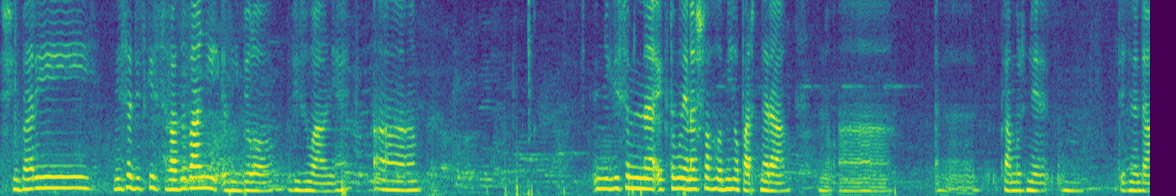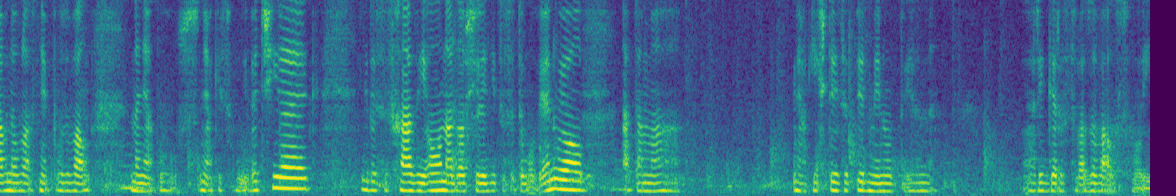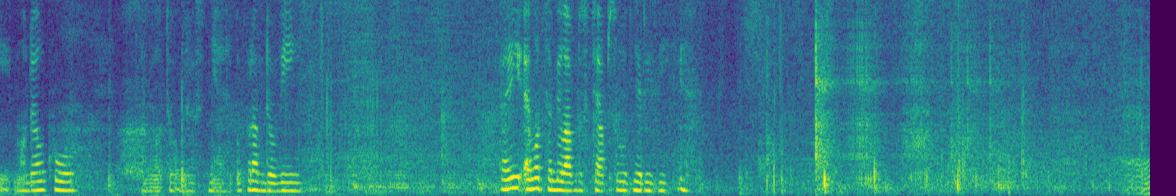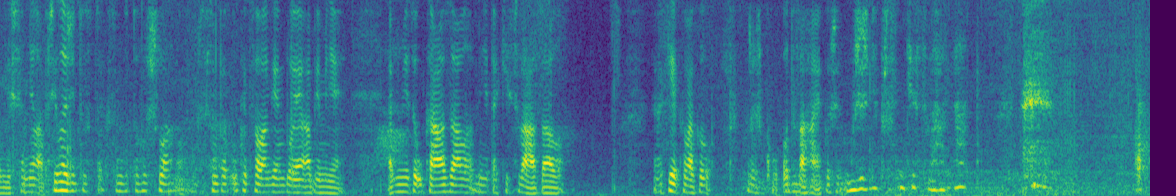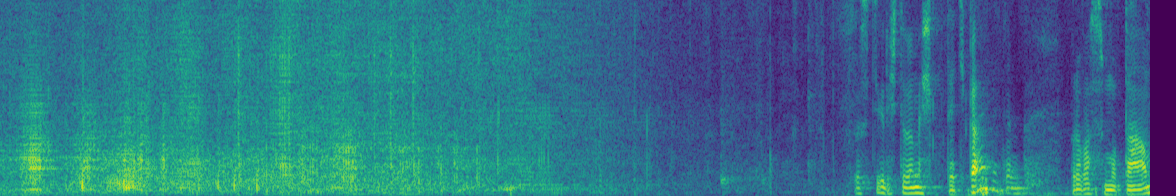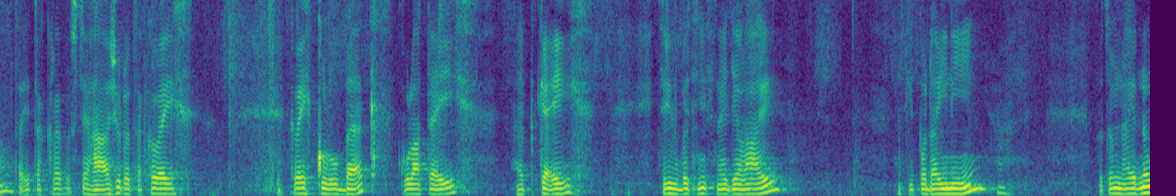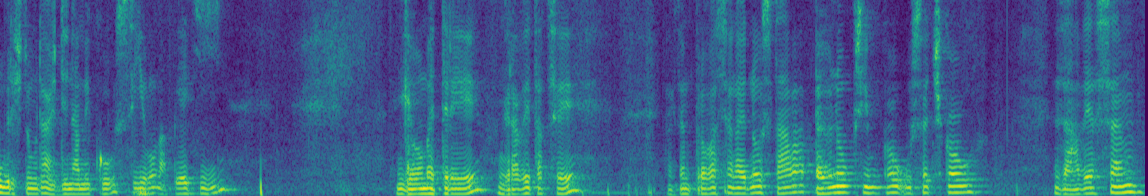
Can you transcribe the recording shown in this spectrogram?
Shibari, mně se vždycky svazování líbilo vizuálně. A nikdy jsem ne, k tomu nenašla vhodného partnera. No a e, kámoš mě hm, teď nedávno vlastně pozval na nějakou, nějaký svůj večírek kde se schází on a další lidi, co se tomu věnují. A tam má nějakých 45 minut jeden rigger svazoval svoji modelku. Bylo to úžasně opravdový. Ta její emoce byla prostě absolutně rizí. jsem měla příležitost, tak jsem do toho šla. No. Že jsem pak ukecala Gameboye, aby mě, aby mě to ukázal, aby mě taky svázal. Taky jako, jako trošku odvaha, jakože můžeš mě prosím tě svázat? Prostě když to vemeš teďka, ten pro vás motám, tady takhle prostě hážu do takových, takových klubek, kulatých, hebkých, který vůbec nic nedělají, taky podajný. Potom najednou, když tomu dáš dynamiku, sílu, napětí, geometrii, gravitaci, tak ten provaz se najednou stává pevnou přímkou úsečkou, závěsem,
